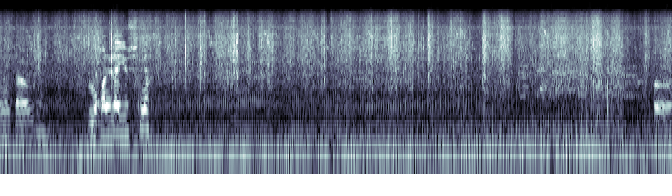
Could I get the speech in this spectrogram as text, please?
anong tawag doon? Mukhang layos na. Oh.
